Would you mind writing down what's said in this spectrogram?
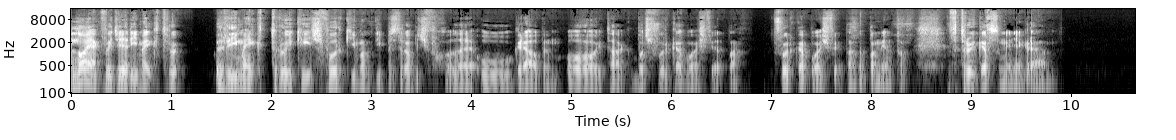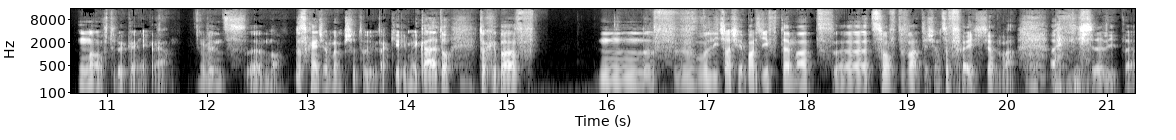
No, jak wyjdzie remake, tr remake trójki i czwórki mogliby zrobić w cholerę. Uuu, grałbym. Oj, tak, bo czwórka była świetna. Czwórka była świetna, to pamiętam. W trójkę w sumie nie grałem. No, w trójkę nie grałem. Więc e, no, z chęcią bym przytulił taki remake, ale to, to chyba w mm, wlicza się bardziej w temat e, co w 2022, aniżeli ten.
